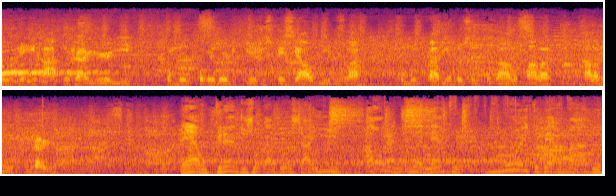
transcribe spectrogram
o rei rato Jair aí, como comedor de queijo especial deles lá. Com muito carinho, a torcida do Galo fala, fala muito do Jair. É um grande jogador, Jair. É um, um, elenco muito bem armado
